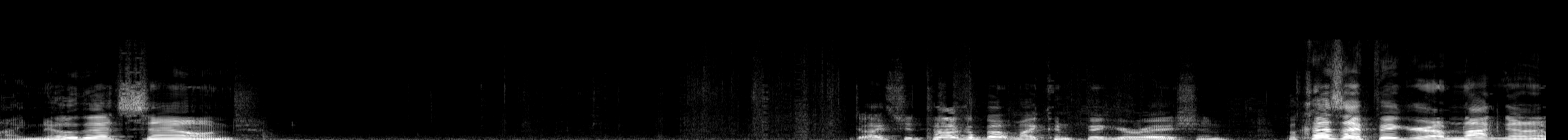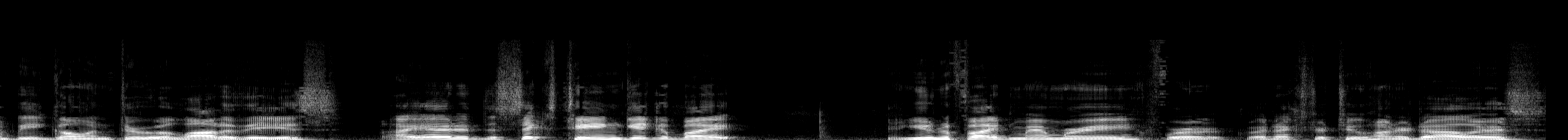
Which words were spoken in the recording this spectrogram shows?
I know that sound. I should talk about my configuration. Because I figure I'm not going to be going through a lot of these, I added the 16 gigabyte unified memory for an extra $200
